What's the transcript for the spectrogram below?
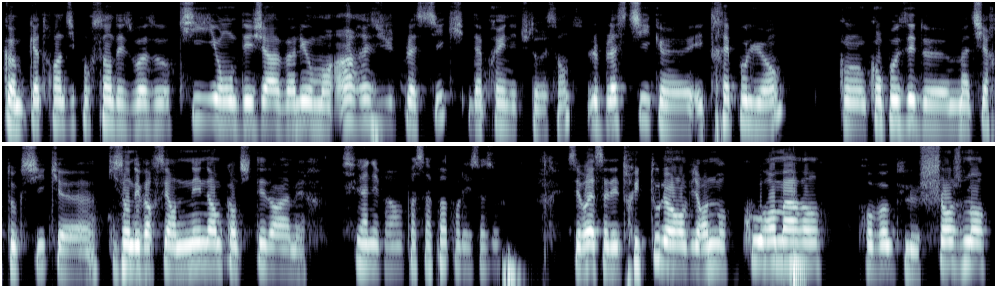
comme 90% des oiseaux qui ont déjà avalé au moins un résidu de plastique, d'après une étude récente. Le plastique est très polluant, composé de matières toxiques euh, qui sont déversées en énorme quantité dans la mer. Cela n'est vraiment pas sympa pour les oiseaux. C'est vrai, ça détruit tout leur environnement. Courant marin provoque le changement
